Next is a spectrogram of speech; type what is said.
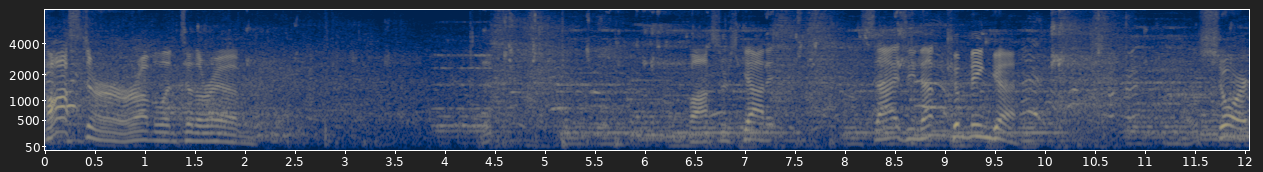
Foster rumbling to the rim. Foster's got it. Sizing up Kuminga. Short.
